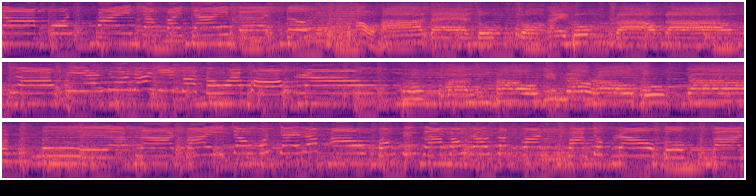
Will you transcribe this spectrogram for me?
หลอกคุณไปจงปล่อยใจเกิดสุขเอ้าหาแต่สุขโศกให้ทุกข์เปล่าเปล่าหลอกเพียนว่าได้ดีกว่าตัวของเรา ทุกข์มันเท่ายิ้มแล้วเราสุขกันเมื่อปลาดไปจงมุดใจรับเอาคงถึงคราวของเราสักวัน ความทุกข์เราบุกบัน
